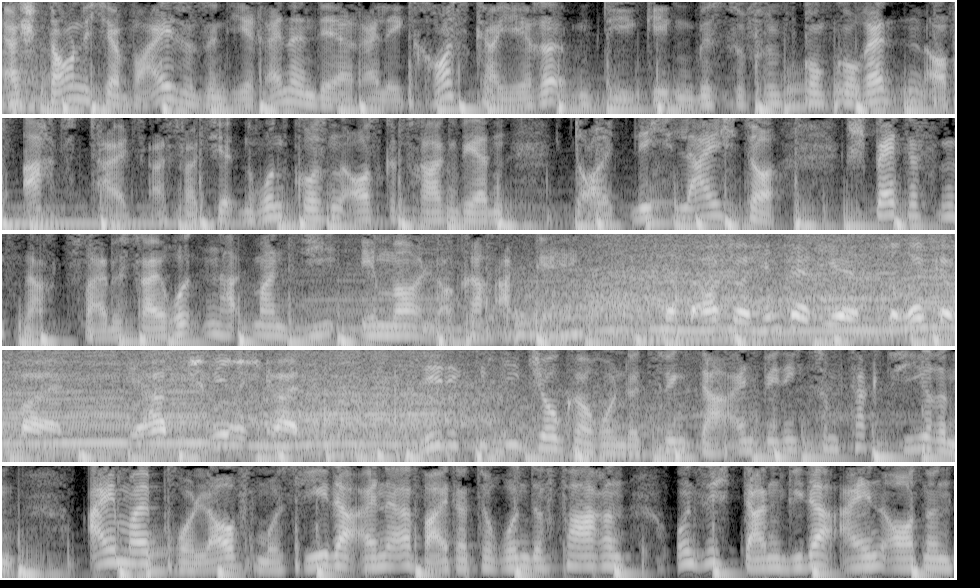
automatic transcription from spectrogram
Erstaunlicherweise sind die Rennen der Rallye-Cross-Karriere, die gegen bis zu fünf Konkurrenten auf acht teils asphaltierten Rundkursen ausgetragen werden, deutlich leichter. Spätestens nach zwei bis drei Runden hat man die immer locker abgehängt. Das Auto hinter dir ist zurückgefallen. Wir haben Schwierigkeiten. Lediglich die Joker-Runde zwingt da ein wenig zum Taktieren. Einmal pro Lauf muss jeder eine erweiterte Runde fahren und sich dann wieder einordnen.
